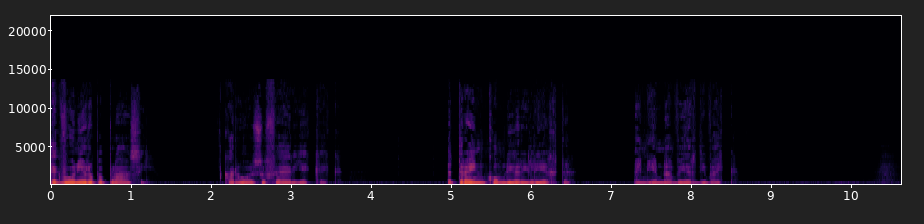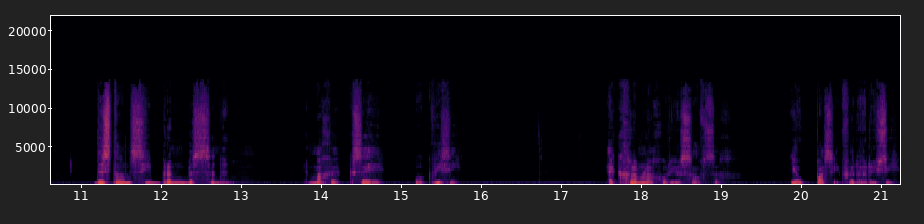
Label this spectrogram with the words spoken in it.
Ek woon hier op 'n plaasie. Karoo so ver jy kyk. 'n Trein kom deur die leegte en neem dan weer die wyk. Distansie bring besinning. En mag ek sê ook visie. Ek glimlag oor jou selfsug, jou passie vir 'n rusie.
